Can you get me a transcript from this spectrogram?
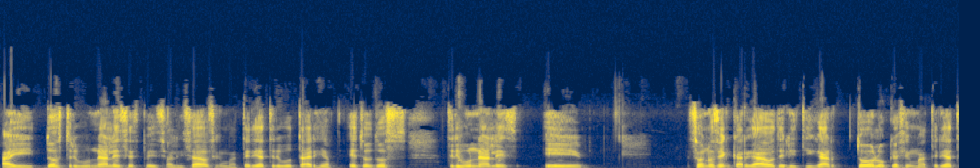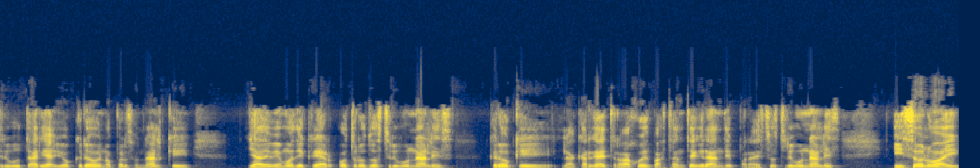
hay dos tribunales especializados en materia tributaria. Estos dos tribunales eh, son los encargados de litigar todo lo que es en materia tributaria. Yo creo en lo personal que ya debemos de crear otros dos tribunales. Creo que la carga de trabajo es bastante grande para estos tribunales y solo hay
